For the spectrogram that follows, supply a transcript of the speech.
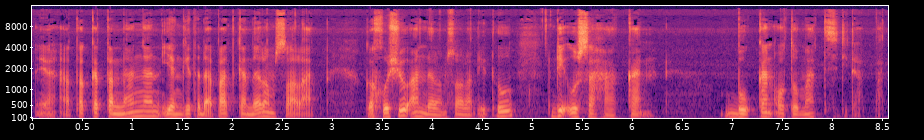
ya atau ketenangan yang kita dapatkan dalam salat Kekhusyuan dalam sholat itu diusahakan, bukan otomatis didapat.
